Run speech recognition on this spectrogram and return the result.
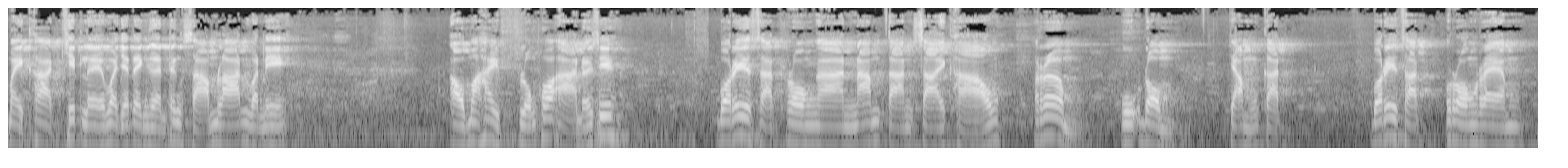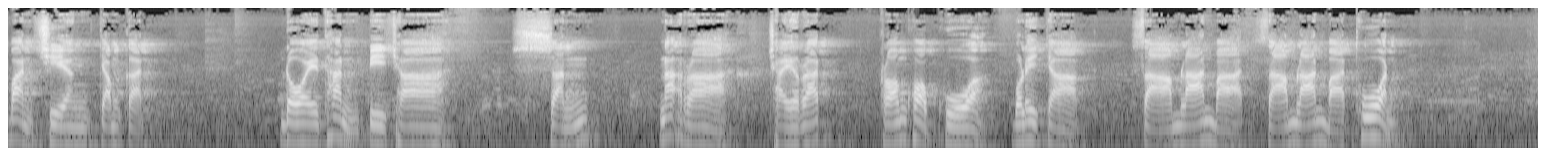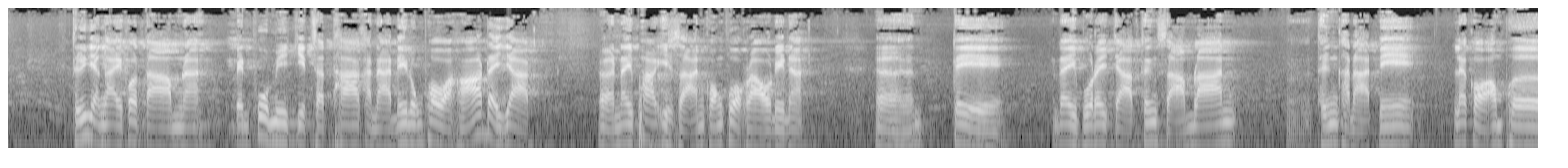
ไม่คาดคิดเลยว่าจะได้เงินถึงสามล้านวันนี้ เอามาให้หลวงพ่ออ่านหน่อยสิบริษัทโรงงานน้ำตาลทรายขาว เริ่มอุดมจำกัด บริษัทโรงแรมบ้านเชียงจำกัด โดยท่านปีชา สันนรา ชัยรัตน์ พร้อมครอบครัวบริจาค3ล้านบาท3ล้านบาทท่วน ถึงยังไงก็ตามนะ เป็นผู้มีจิตศรัทธาขนาดนี้หลวงพ่อหาได้ยากในภาคอีสานของพวกเรานี่นะเอ่อที่ได้บริจาคถึง3ล้านถึงขนาดนี้ และก็อำเภอ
